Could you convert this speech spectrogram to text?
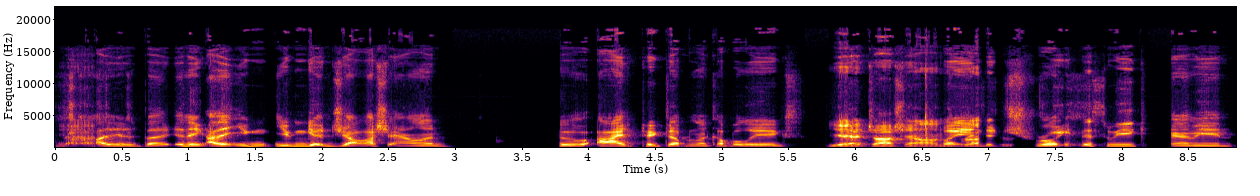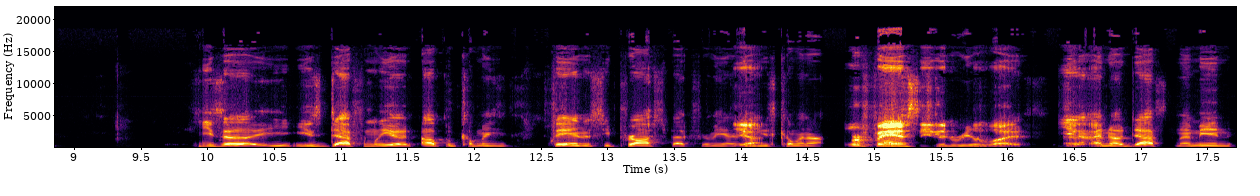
I think it's better. I think I think you can you can get Josh Allen, who I picked up in a couple leagues, Yeah, Josh Allen. playing Russ- Detroit this week. I mean, he's a he's definitely an up and coming fantasy prospect for me. I mean, Yeah. he's coming out. more fancy than real life. Yeah, I- I know, definitely. I mean,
